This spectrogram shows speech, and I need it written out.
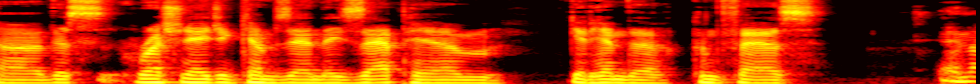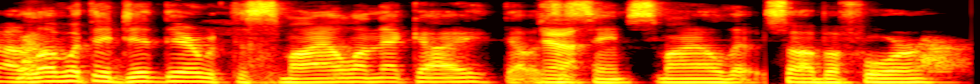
uh, this Russian agent comes in. They zap him, get him to confess. And I love what they did there with the smile on that guy. That was Yeah. the same smile that we saw before.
